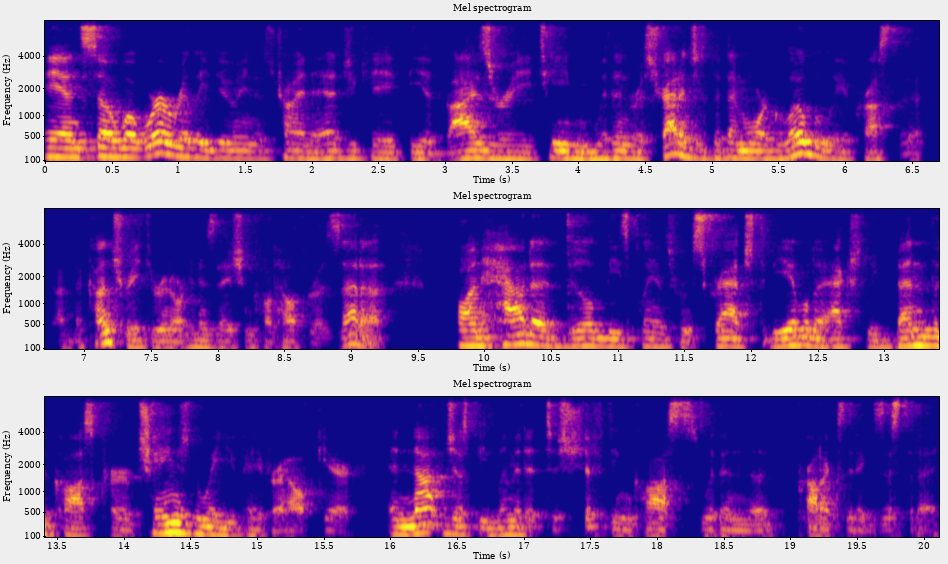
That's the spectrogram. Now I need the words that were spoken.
And so, what we're really doing is trying to educate the advisory team within risk strategies, but then more globally across the, uh, the country through an organization called Health Rosetta on how to build these plans from scratch to be able to actually bend the cost curve, change the way you pay for healthcare, and not just be limited to shifting costs within the products that exist today.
